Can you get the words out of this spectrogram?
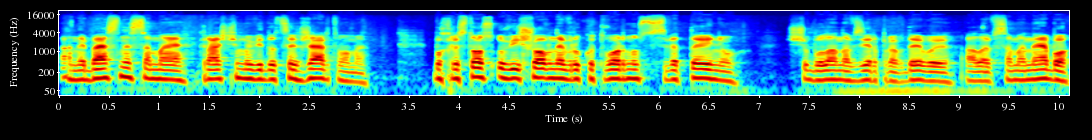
а небесне саме кращими від оцих жертвами. Бо Христос увійшов не в рукотворну святиню, що була на взір правдивою, але в саме небо,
